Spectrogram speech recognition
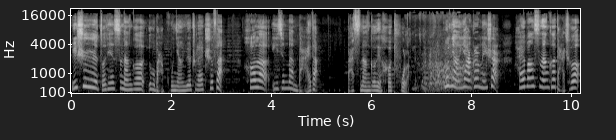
于是昨天思南哥又把姑娘约出来吃饭，喝了一斤半白的，把思南哥给喝吐了。姑娘压根没事儿，还帮思南哥打车。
